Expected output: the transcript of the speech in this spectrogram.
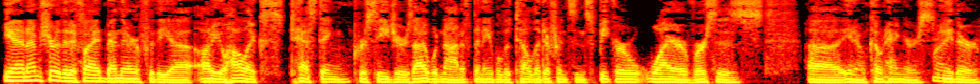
Yeah, and I'm sure that if I had been there for the uh, Audioholics testing procedures, I would not have been able to tell the difference in speaker wire versus, uh, you know, coat hangers either.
